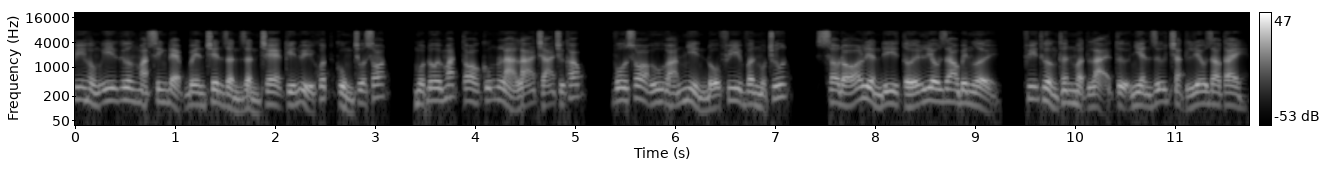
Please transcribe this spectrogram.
Phi Hồng Y gương mặt xinh đẹp bên trên dần dần che kín ủy khuất cùng chua sót, một đôi mắt to cũng là lã chã chứ khóc, vô so ưu hoán nhìn Đỗ Phi Vân một chút, sau đó liền đi tới Liêu Giao bên người, phi thường thân mật lại tự nhiên giữ chặt Liêu Giao tay.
